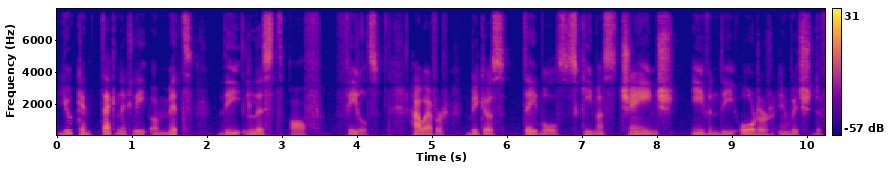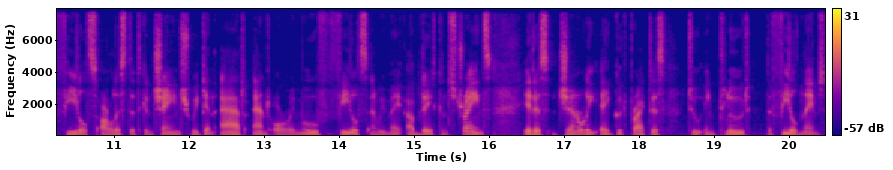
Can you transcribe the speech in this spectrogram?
you can technically omit the list of fields. However, because table schemas change, even the order in which the fields are listed can change. We can add and or remove fields and we may update constraints. It is generally a good practice to include the field names.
